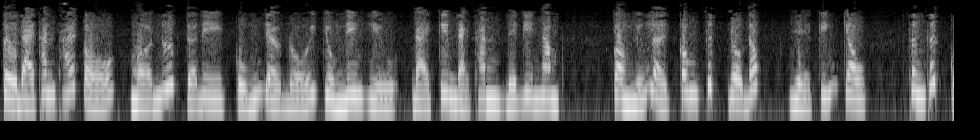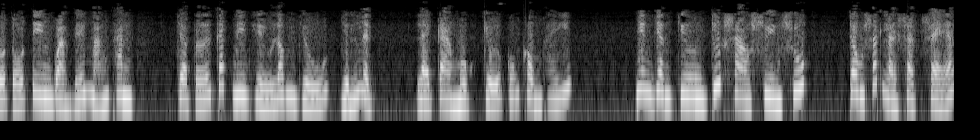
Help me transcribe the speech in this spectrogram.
Từ Đại Thanh Thái Tổ, mở nước trở đi cũng đều đổi dùng niên hiệu Đại Kim Đại Thanh để ghi năm. Còn những lời công kích đô đốc về Kiến Châu, thân thích của tổ tiên Hoàng đế Mãn Thanh, cho tới các niên hiệu Long Vũ, Vĩnh Lịch, lại càng một chữ cũng không thấy. Nhưng văn chương trước sau xuyên suốt, trong sách lại sạch sẽ,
